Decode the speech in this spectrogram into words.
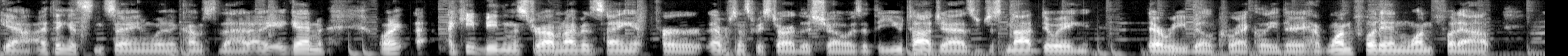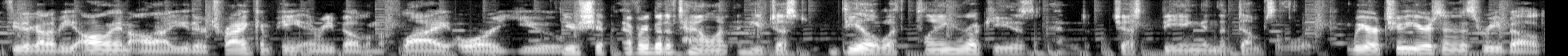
yeah, I think it's insane when it comes to that. I, again, when I, I, keep beating this drum, and I've been saying it for ever since we started this show, is that the Utah Jazz are just not doing their rebuild correctly. They have one foot in, one foot out. It's either got to be all in, all out. You either try and compete and rebuild on the fly, or you you ship every bit of talent and you just deal with playing rookies and just being in the dumps of the league. We are two years into this rebuild,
